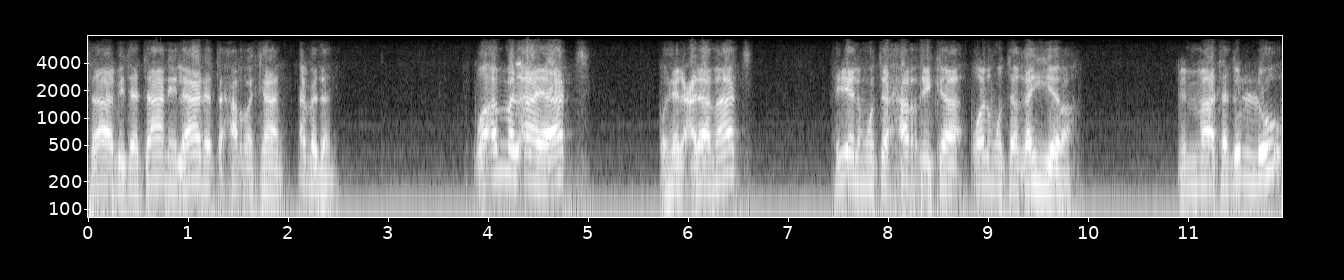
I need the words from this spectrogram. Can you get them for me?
ثابتتان لا تتحركان أبدا. وأما الآيات وهي العلامات هي المتحركة والمتغيرة مما تدل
